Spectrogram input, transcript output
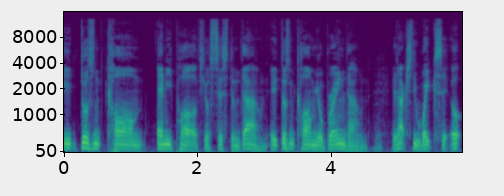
it doesn't calm any part of your system down. It doesn't calm your brain down. It actually wakes it up.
